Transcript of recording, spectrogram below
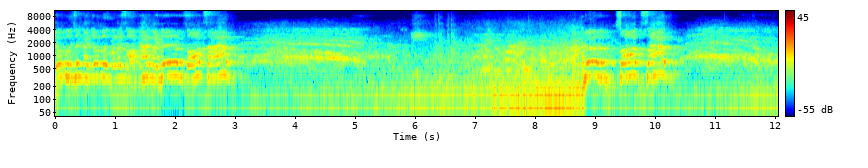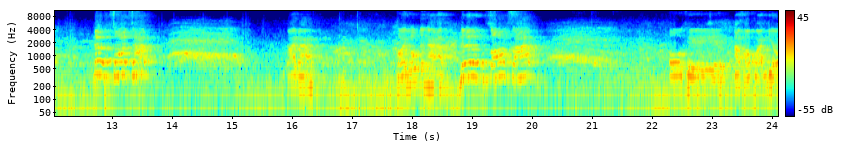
ยกมือช่วยกันยกมือคนละสองข้างหน่อยหนึ่งสองสามหนึ่งสองสามหนึ่งสองสามได้ไหมขออีกรูปหนึ่งนะอะหนึ่งสองสาม เอะขอขวัญเดี่ยว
